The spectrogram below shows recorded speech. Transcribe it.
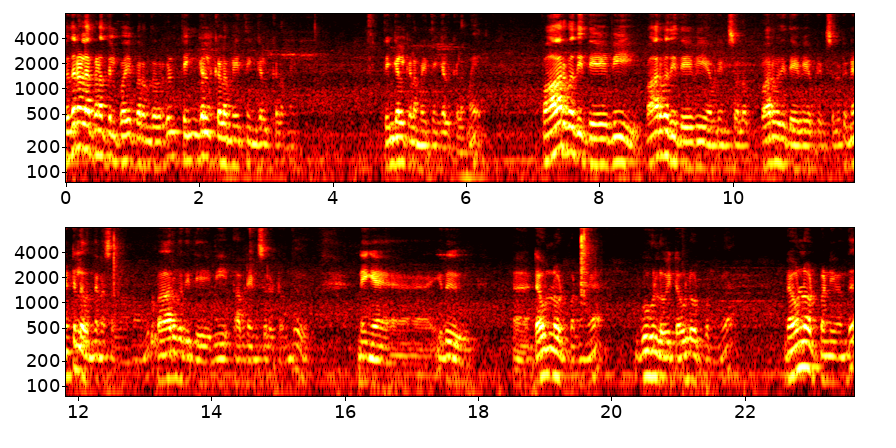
மிதநலக்கணத்தில் போய் பிறந்தவர்கள் திங்கள் கிழமை திங்கள் கிழமை. திங்கள் கிழமை திங்கள் கிழமை. பார்வதி தேவி பார்வதி தேவி அப்படின்னு சொல்ல பார்வதி தேவி அப்படின்னு சொல்லிட்டு நெட்டில் வந்து என்ன சொல்லணும் வந்து பார்வதி தேவி அப்படின்னு சொல்லிட்டு வந்து நீங்கள் இது டவுன்லோட் பண்ணுங்கள் கூகுளில் போய் டவுன்லோட் பண்ணுங்கள் டவுன்லோட் பண்ணி வந்து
